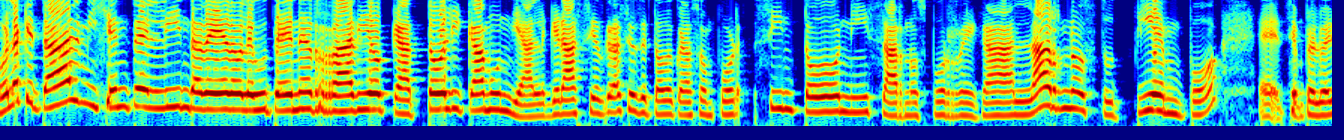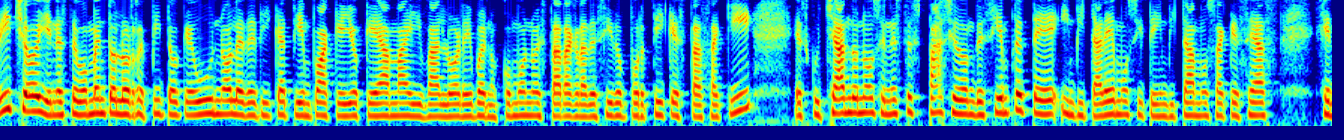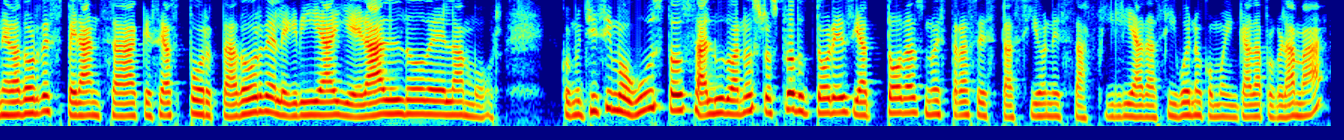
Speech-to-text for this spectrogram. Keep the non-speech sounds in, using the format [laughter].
Hola, ¿qué tal mi gente linda de WTN Radio Católica Mundial? Gracias, gracias de todo corazón por sintonizarnos, por regalarnos tu tiempo. Eh, siempre lo he dicho y en este momento lo repito que uno le dedica tiempo a aquello que ama y valora. Y bueno, cómo no estar agradecido por ti que estás aquí escuchándonos en este espacio donde siempre te invitaremos y te invitamos a que seas generador de esperanza, que seas portador de alegría y heraldo del amor. Con muchísimo gusto saludo a nuestros productores y a todas nuestras estaciones afiliadas. Y bueno, como en cada programa,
